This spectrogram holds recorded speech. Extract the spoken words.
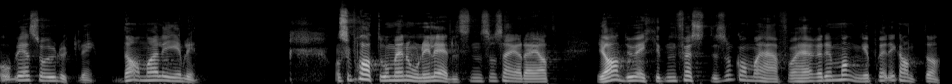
Hun blir så ulykkelig. Dama er like blind. Og Så prater hun med noen i ledelsen som sier de at ja, du er ikke den første som kommer her, for her er det mange predikanter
